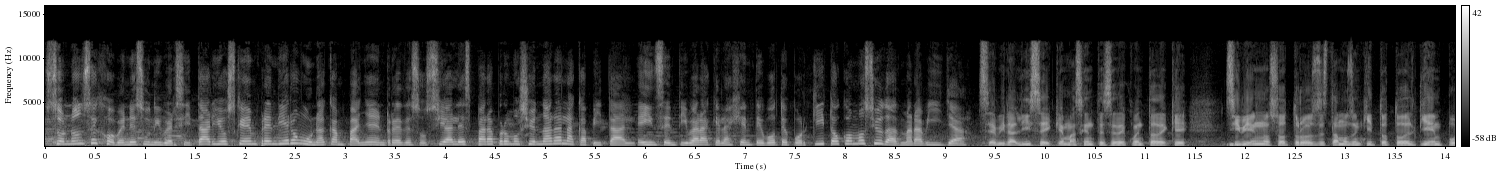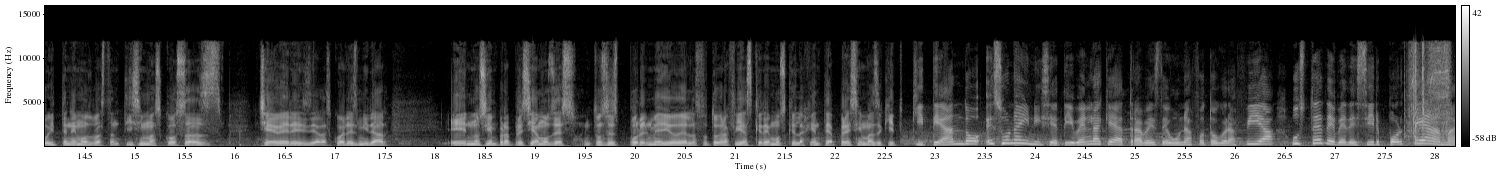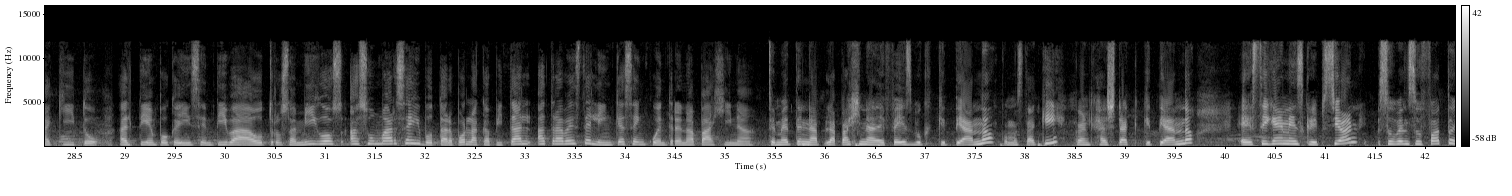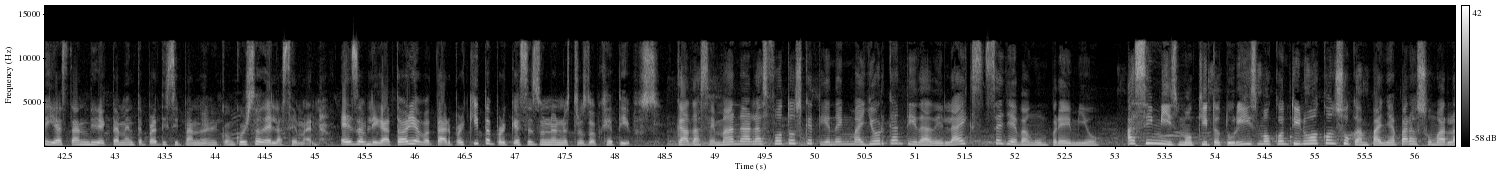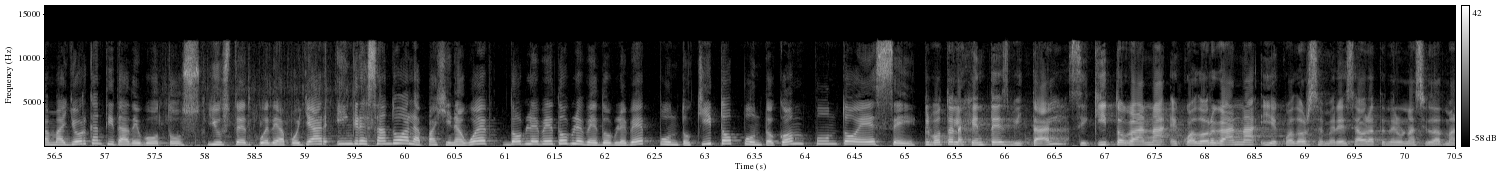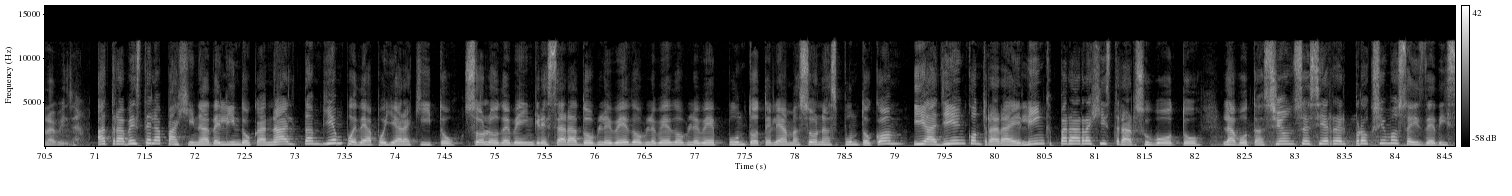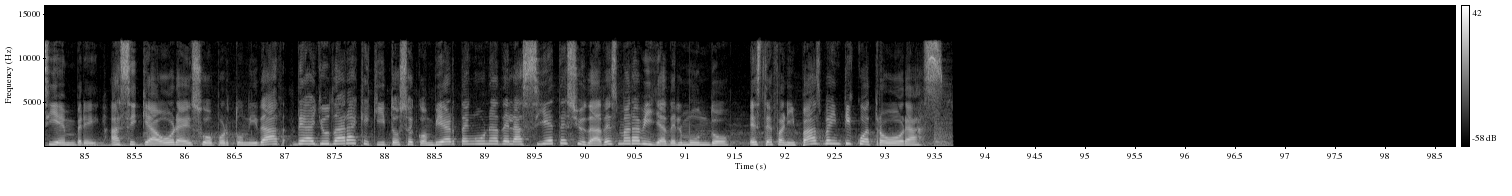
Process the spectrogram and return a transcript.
Son 11 jóvenes universitarios que emprendieron una campaña en redes sociales para promocionar a la capital e incentivar a que la gente vote por Quito como ciudad maravilla. Se viralice y que más gente se dé cuenta de que si bien nosotros estamos en Quito todo el tiempo y tenemos bastantísimas cosas chéveres y a las cuales mirar, eh, no siempre apreciamos eso. Entonces, por el medio de las fotografías queremos que la gente aprecie más de Quito. Quiteando es una iniciativa en la que a través de una fotografía usted debe decir por qué ama a Quito, al tiempo que incentiva a otros amigos a sumarse y votar por la capital a través del link que se encuentra en la página. Se meten a la página de Facebook Quiteando, como está aquí, con el hashtag Quiteando, eh, siguen la inscripción, suben su foto y ya están directamente participando en el concurso de la semana. Es obligatorio votar por Quito porque ese es uno de nuestros objetivos. Cada semana las fotos que tienen mayor cantidad de likes se llevan un premio. Asimismo, Quito Turismo continúa con su campaña para sumar la mayor cantidad de votos y usted puede apoyar ingresando a la página web www.quito.com.es. El voto de la gente es vital. Si Quito gana, Ecuador gana y Ecuador se merece ahora tener una ciudad maravilla. A través de la página del Lindo Canal también puede apoyar a Quito. Solo debe ingresar a www.teleamazonas.com y allí encontrará el link para registrar su voto. La votación se cierra el próximo 6 de diciembre, así que ahora es su oportunidad de ayudar a que Quito se convierta en una de las siete ciudades maravilla del mundo. Stephanie Paz, 24 horas.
